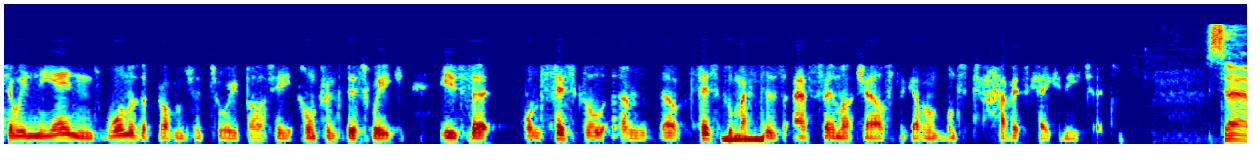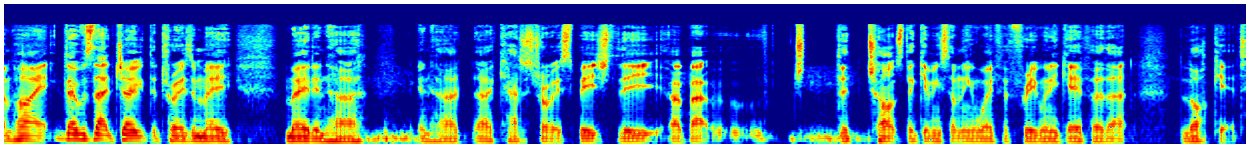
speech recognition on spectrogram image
So in the end, one of the problems with Tory Party conference this week is that on fiscal um, uh, fiscal matters, as so much else, the government wanted to have its cake and eat it. Sam, hi. There was that joke that Theresa May made in her in her uh, catastrophic speech the about the Chancellor giving something away for free when he gave her that locket.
